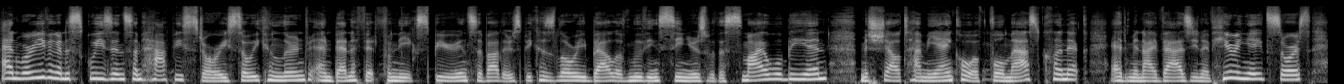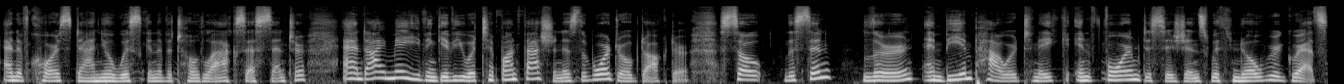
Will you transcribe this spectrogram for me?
And we're even going to squeeze in some happy stories so we can learn and benefit from the experience of others because Laurie Bell of Moving Seniors with a Smile will be in, Michelle Tamianko of Full Mast Clinic, Edmund Ivazian of Hearing Aid Source, and of course, Daniel Wiskin of a Total Access Center. And I may even give you a tip on fashion as the wardrobe doctor. So listen, learn, and be empowered to make informed decisions with no regrets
